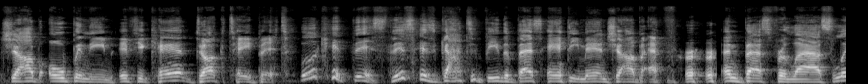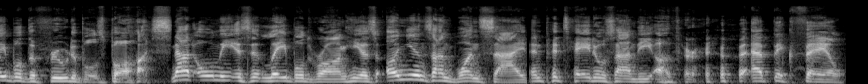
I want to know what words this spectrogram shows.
job opening. If you can't, duct tape it. Look at this. This has got to be the best handyman job ever. and best for last, labeled the Fruitables boss. Not only is it labeled wrong, he has onions on one side and potatoes on the other. Epic fail.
